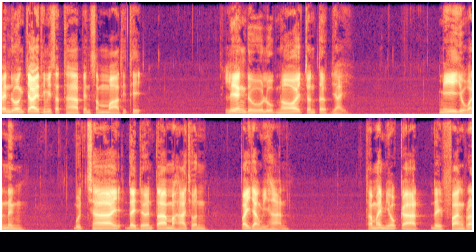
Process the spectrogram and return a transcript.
เป็นดวงใจที่มีศรัทธาเป็นสัมมาทิฏฐิ เลี้ยงดูลูกน้อยจนเติบใหญ่ มีอยู่วันหนึ่ง บุตรชายได้เดินตามมหาชนไปยังวิหารทำให้มีโอกาสได้ฟังพระ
